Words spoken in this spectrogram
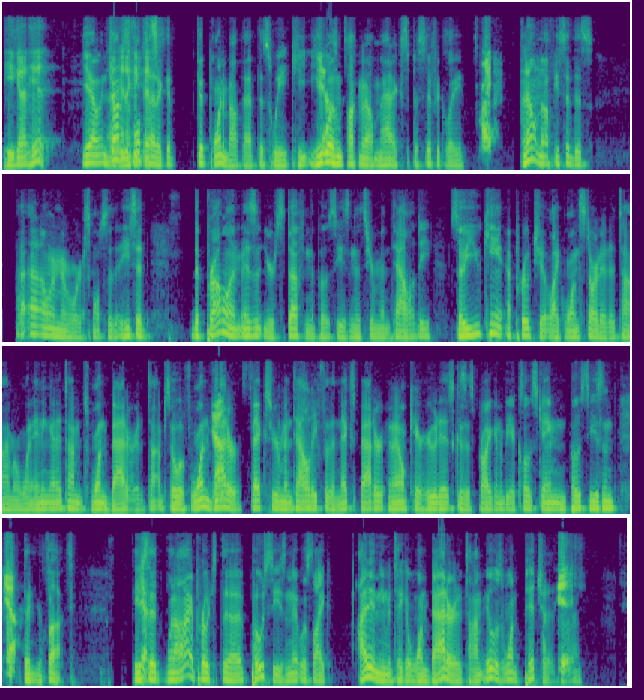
he got hit. Yeah, and Uh, John and I think Smoltz had a good good point about that this week. He he Yeah. wasn't talking about Maddux specifically. Right. And I don't know if he said this. I, I don't remember where Smoltz said that. He said the problem isn't your stuff in the postseason; it's your mentality. So you can't approach it like one start at a time or one inning at a time. It's one batter at a time. So if one Yeah. batter affects your mentality for the next batter, and I don't care who it is because it's probably going to be a close game in postseason, Yeah. then you're fucked. He Yeah. said when I approached the postseason, it was like I didn't even take it one batter at a time. It was one pitch at a Pitch. time.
